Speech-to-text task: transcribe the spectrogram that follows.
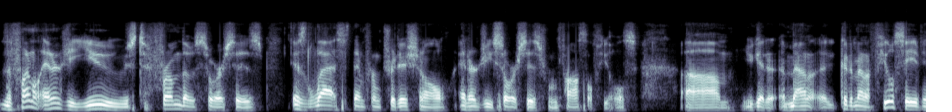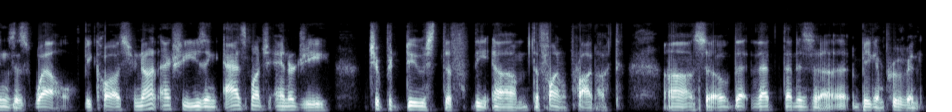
the final energy used from those sources is less than from traditional energy sources from fossil fuels. Um, you get a, amount, a good amount of fuel savings as well because you're not actually using as much energy to produce the the um, the final product. Uh, so that that that is a big improvement.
